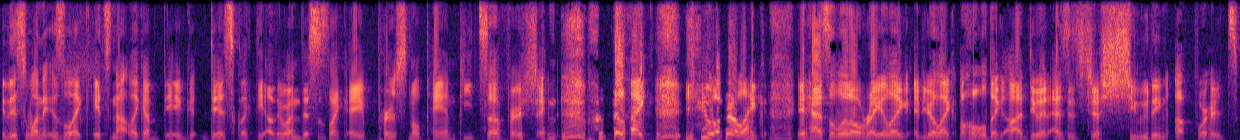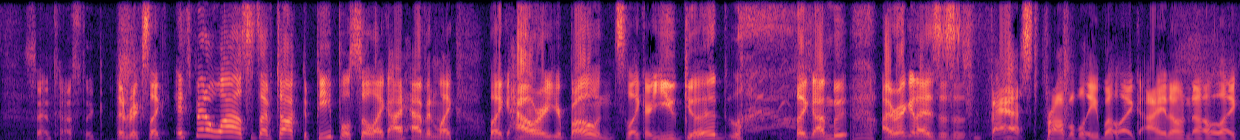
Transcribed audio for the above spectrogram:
this one is like it's not like a big disc like the other one. This is like a personal pan pizza version. Like you are like it has a little railing and you're like holding onto it as it's just shooting upwards. Fantastic. and rick's like it's been a while since i've talked to people so like i haven't like like how are your bones? Like are you good? Like i'm i recognize this is fast probably but like i don't know like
